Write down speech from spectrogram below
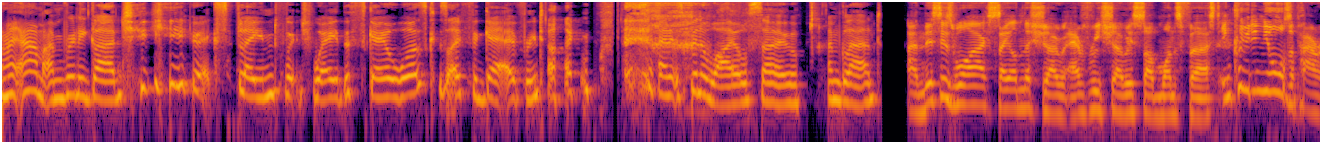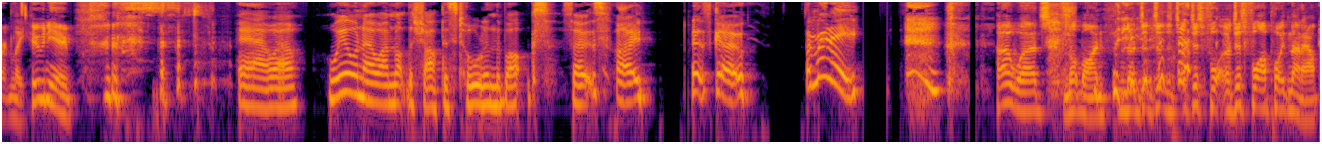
I am. I'm really glad you, you explained which way the scale was because I forget every time. and it's been a while, so I'm glad. And this is why I say on the show every show is someone's first, including yours, apparently. Who knew? yeah, well, we all know I'm not the sharpest tool in the box, so it's fine. Let's go. I'm ready. Her words, not mine. No, just, just, just, for, just for point that out.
